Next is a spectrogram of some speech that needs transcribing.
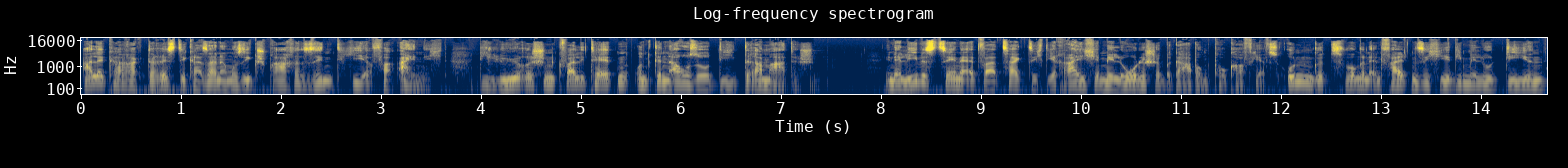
Alle Charakteristika seiner Musiksprache sind hier vereinigt. Die lyrischen Qualitäten und genauso die dramatischen. In der Liebesszene etwa zeigt sich die reiche melodische Begabung Prokofjews. Ungezwungen entfalten sich hier die Melodien,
